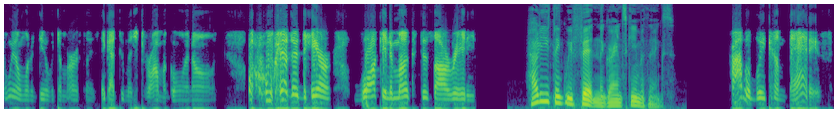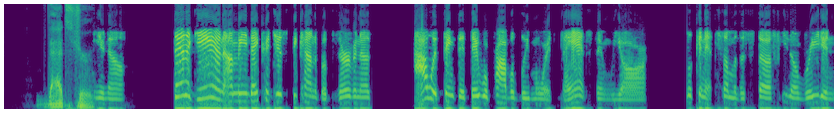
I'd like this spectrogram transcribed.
"Mm, we don't want to deal with them Earthlings. They got too much drama going on. Or whether they're walking amongst us already. How do you think we fit in the grand scheme of things? Probably combative, That's true. you know. Then again, I mean, they could just be kind of observing us. I would think that they were probably more advanced than we are. Looking at some of the stuff, you know, reading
